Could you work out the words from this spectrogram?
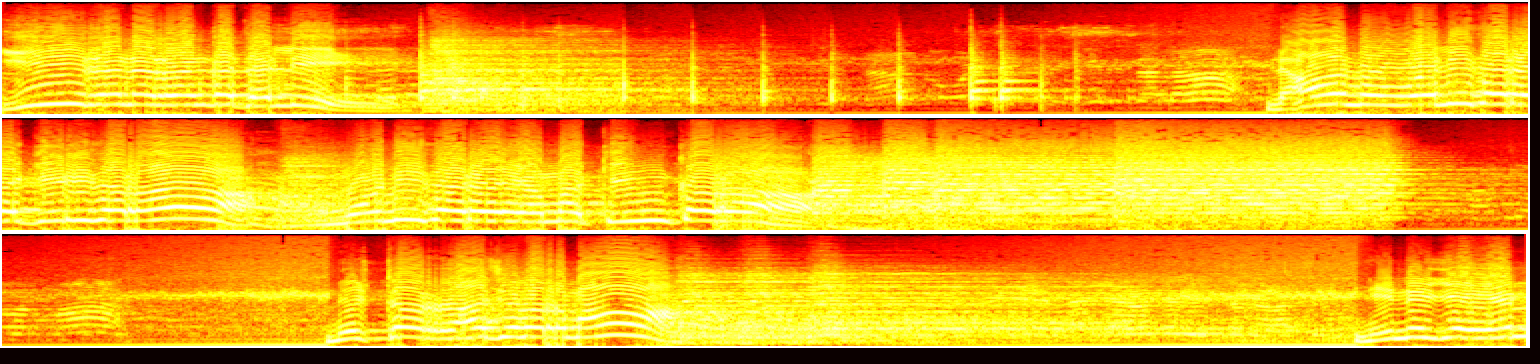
ಈ ರಣರಂಗದಲ್ಲಿ ನಾನು ಒಲಿದರೆ ಗಿರಿದರ ಮುನಿದರೆ ಯಮ ಕಿಂಕರ ಮಿಸ್ಟರ್ ರಾಜವರ್ಮ, ನಿನಗೆ ಎಂ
